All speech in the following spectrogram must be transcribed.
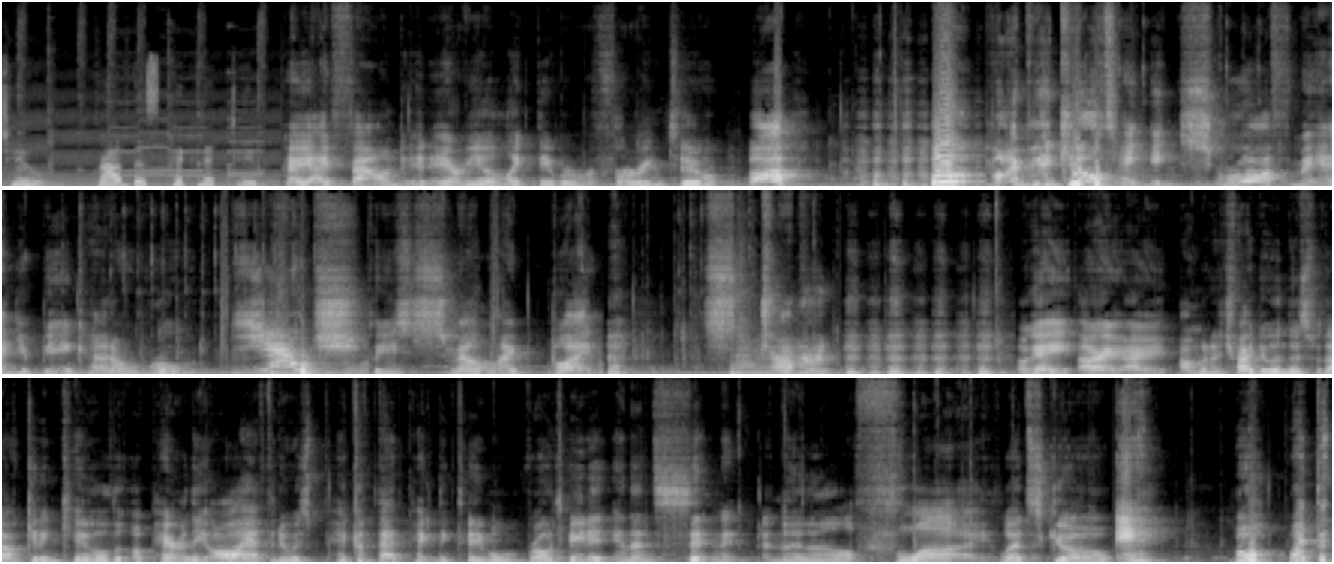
2. Grab this picnic table. Okay, I found an area like they were referring to. Ah! but I'm being killed! Hey, hey, screw off, man. You're being kind of rude. Ouch! Please smell my butt. It! okay, alright, alright. I'm gonna try doing this without getting killed. Apparently, all I have to do is pick up that picnic table, rotate it, and then sit in it. And then I'll fly. Let's go. Oh, what the?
